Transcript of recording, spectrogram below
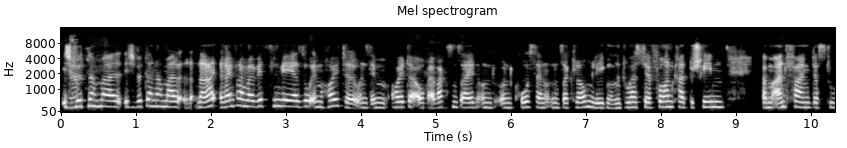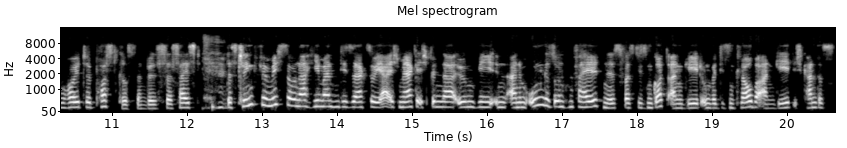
ich ja. würde noch mal, ich würde da noch mal reinfragen, weil jetzt sind wir ja so im Heute und im Heute auch erwachsen sein und und groß sein und unser Glauben legen. Und du hast ja vorhin gerade beschrieben am Anfang, dass du heute Postchristin bist. Das heißt, mhm. das klingt für mich so nach jemandem, die sagt so, ja, ich merke, ich bin da irgendwie in einem ungesunden Verhältnis, was diesen Gott angeht und was diesen Glaube angeht. Ich kann das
